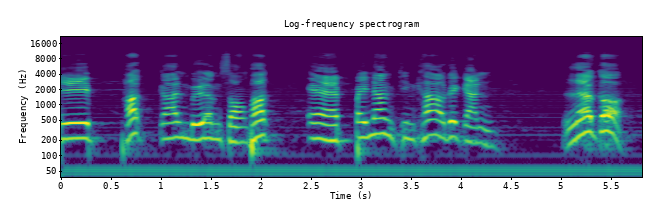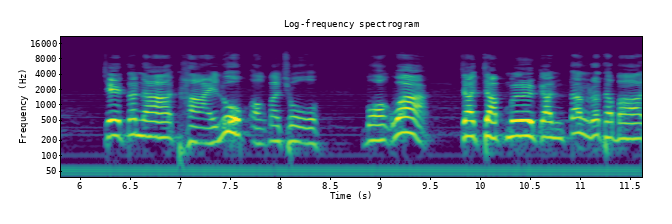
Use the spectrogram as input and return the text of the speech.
มีพักการเมืองสองพักแอบไปนั่งกินข้าวด้วยกัน แล้วก็เจตนาถ่ายรูปออกมาโชว์ บอกว่าจะจับมือกันตั้งรัฐบาล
